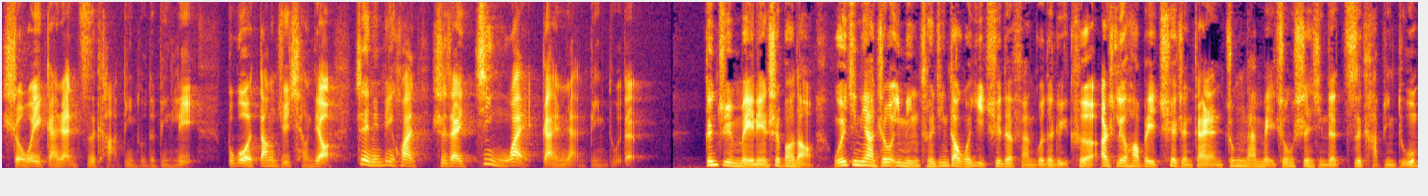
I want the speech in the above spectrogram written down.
首位感染兹卡病毒的病例。不过，当局强调这名病患是在境外感染病毒的。根据美联社报道，维吉尼亚州一名曾经到过疫区的返国的旅客，二十六号被确诊感染中南美洲盛行的兹卡病毒。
